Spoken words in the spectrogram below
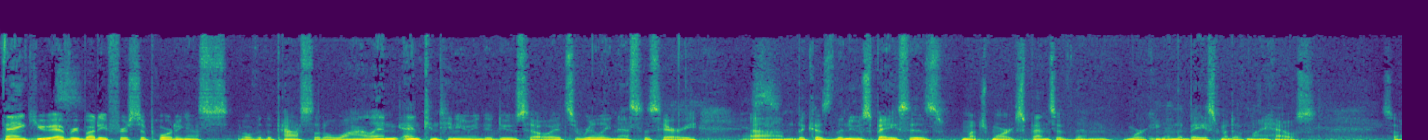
Thank you everybody for supporting us over the past little while and, and continuing to do so. It's really necessary Yes. um, because the new space is much more expensive than working in the basement of my house. So.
